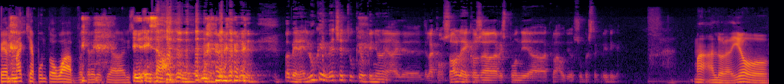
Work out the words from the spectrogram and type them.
Pernacchia.wav credo sia la risposta. Eh, esatto. Va bene, Luca invece tu che opinione hai de- della console e cosa rispondi a Claudio su queste critiche? Ma allora, io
